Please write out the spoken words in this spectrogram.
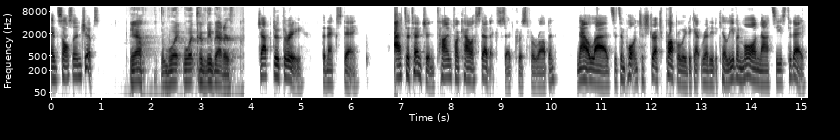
And salsa and chips. yeah. What what could be better? Chapter 3 The Next Day. At attention, time for calisthenics, said Christopher Robin. Now, lads, it's important to stretch properly to get ready to kill even more Nazis today.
